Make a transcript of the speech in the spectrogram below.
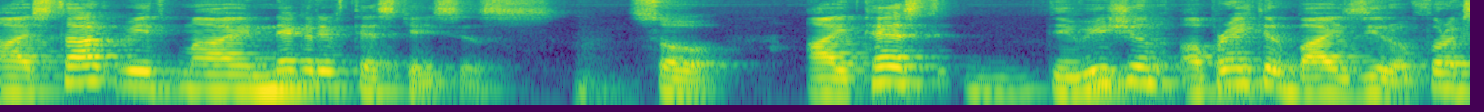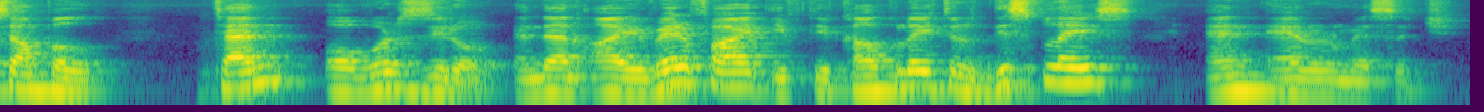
I start with my negative test cases. So I test division operator by 0. For example, 10 over 0 and then I verify if the calculator displays an error message.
